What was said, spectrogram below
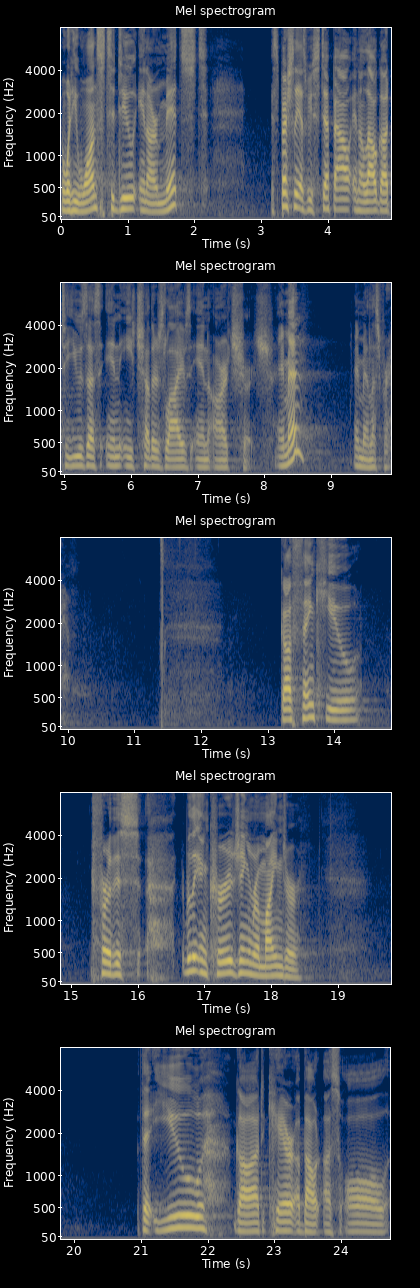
and what He wants to do in our midst, especially as we step out and allow God to use us in each other's lives in our church. Amen? Amen. Let's pray. God, thank you for this really encouraging reminder that you, God, care about us all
